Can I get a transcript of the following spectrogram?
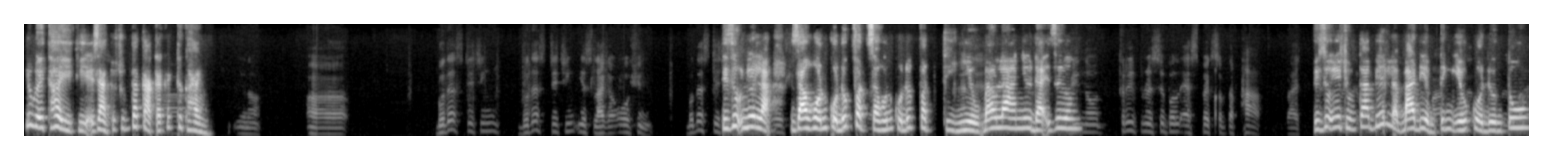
lúc đấy thầy thì lại giảng cho chúng ta cả cái cách thực hành. Ví dụ như là giáo huấn của Đức Phật, giáo huấn của Đức Phật thì nhiều bao la như đại dương. Ví dụ như chúng ta biết là ba điểm tinh yếu của đường tu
